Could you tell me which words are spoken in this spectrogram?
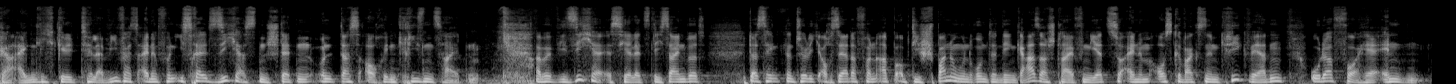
Ja, eigentlich gilt Tel Aviv als eine von Israels sichersten Städten und das auch in Krisenzeiten. Aber wie sicher es hier letztlich sein wird, das hängt natürlich auch sehr davon ab, ob die Spannungen rund um den Gazastreifen jetzt zu einem ausgewachsenen Krieg werden oder vorher enden.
